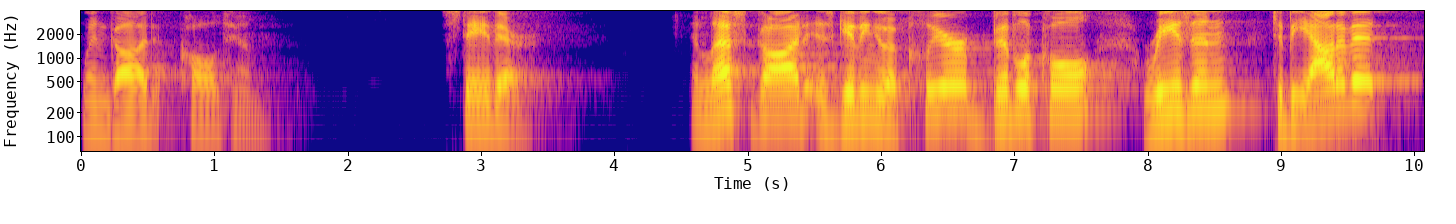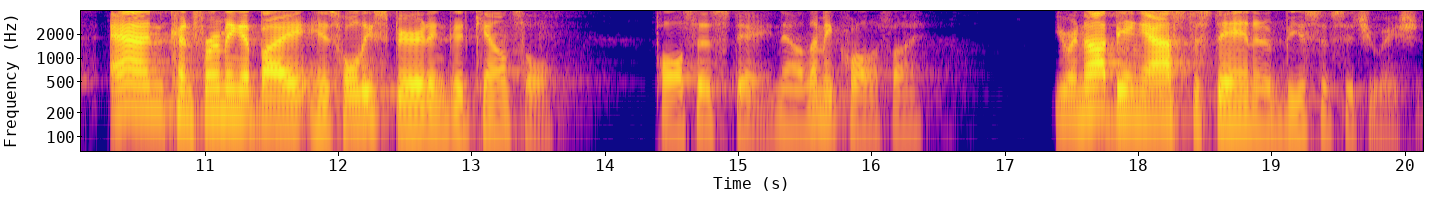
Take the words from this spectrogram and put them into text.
when God called him. Stay there. Unless God is giving you a clear biblical reason to be out of it and confirming it by his Holy Spirit and good counsel, Paul says, stay. Now, let me qualify. You are not being asked to stay in an abusive situation.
